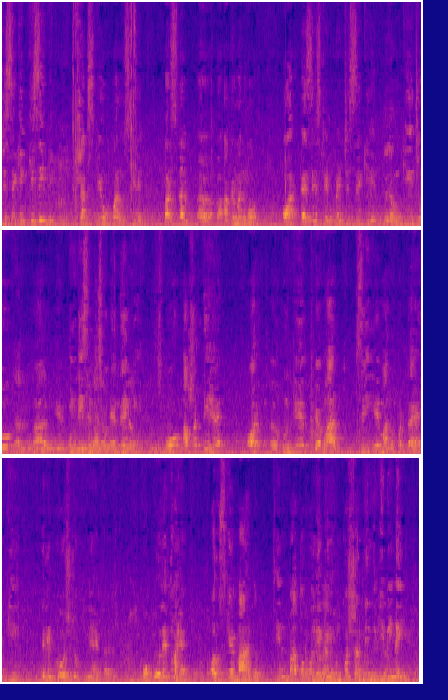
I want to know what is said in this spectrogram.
जिससे कि किसी भी शख्स के ऊपर उसके पर्सनल आक्रमण हो और ऐसे स्टेटमेंट जिससे कि उनकी जो इंडिसेंट जिसको कहते हैं कि वो आपत्ति है और उनके व्यवहार से ये मालूम पड़ता है कि दिलीप घोष जो किए हैं कल, वो बोले तो हैं और उसके बाद इन बातों को लेकर उनको शर्मिंदगी भी नहीं है।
